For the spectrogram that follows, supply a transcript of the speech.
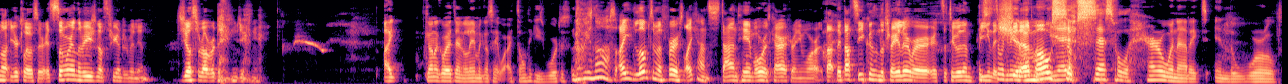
not. You're closer. It's somewhere in the region of three hundred million just Robert Downey Jr. I gonna go out there on a limb and gonna say, well, I don't think he's worth it. No, he's not. I loved him at first. I can't stand him or his character anymore. That like, that sequence in the trailer where it's the two of them beating the shit the out of him. most Yes. successful heroin addict in the world.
